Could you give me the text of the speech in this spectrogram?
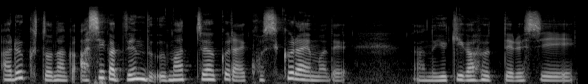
歩くとなんか足が全部埋まっちゃうくらい腰くらいまであの雪が降ってるし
